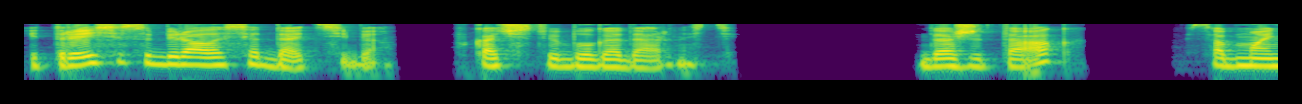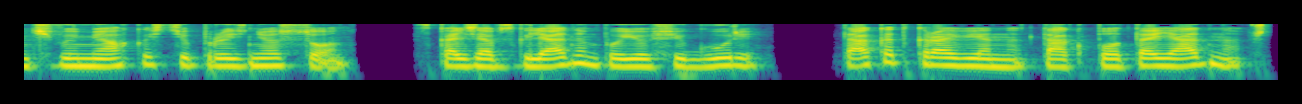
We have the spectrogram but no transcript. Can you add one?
и Трейси собиралась отдать себя в качестве благодарности. «Даже так?» – с обманчивой мягкостью произнес он, скользя взглядом по ее фигуре, так откровенно, так плотоядно, что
